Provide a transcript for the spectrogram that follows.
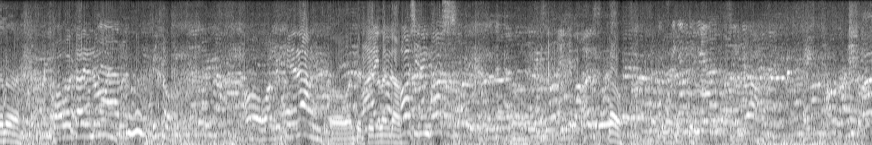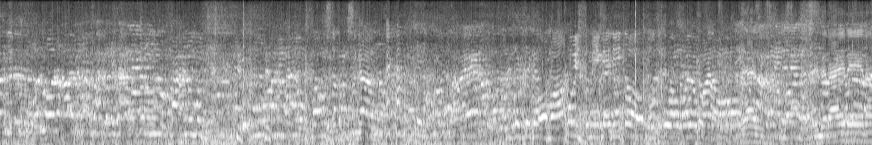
ano ah. Bawal tayo noon. Pito. Oh, 150 na lang. Oh, 150 na lang daw. Boss, ilang boss? Ikaw. Ano, wala ka na. Babalikan natin yung paano mag... Buka ng ano, bangus na pang sigang. Oh, mga boys, tumingin kayo dito. Tuturuan ko kayo paano. Ayan. Titirahin ni, no?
